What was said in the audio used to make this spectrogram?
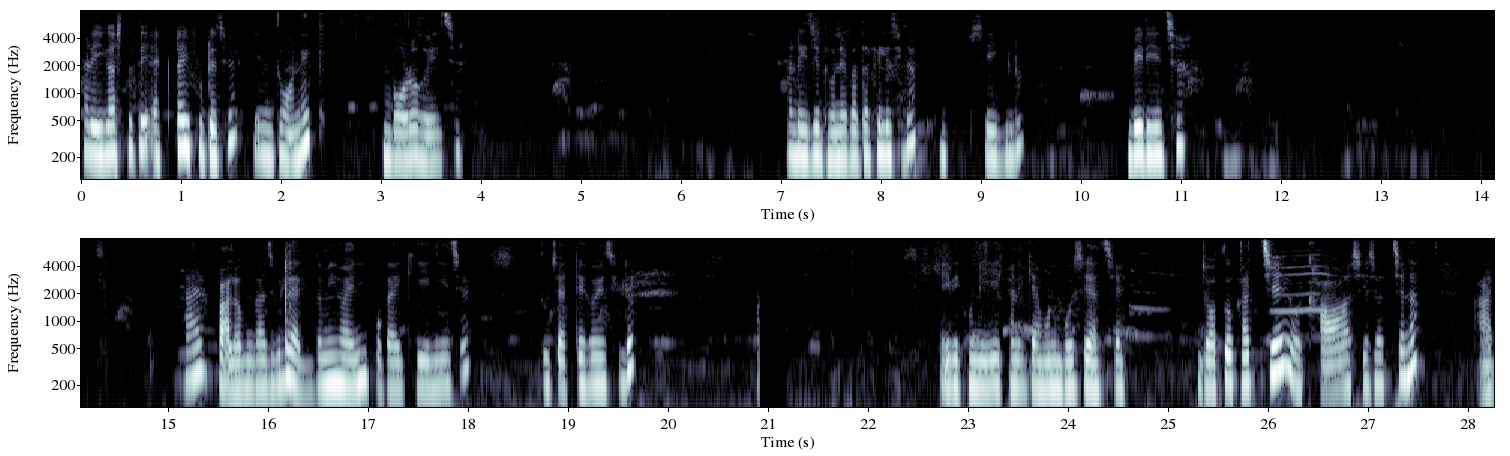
আর এই গাছটাতে একটাই ফুটেছে, কিন্তু অনেক। বড় হয়েছে। আর এই যে ধনে পাতা ফেলেছিলাম, সেইগুলো বেরিয়েছে। আর পালং গাছগুলো একদমই হয়নি, পোকায় খেয়ে নিয়েছে। দু চারটে হয়েছিল। এই দেখুন, এই এখানে কেমন বসে আছে। যত খাচ্ছে, ওর খাওয়া শেষ হচ্ছে না, আর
